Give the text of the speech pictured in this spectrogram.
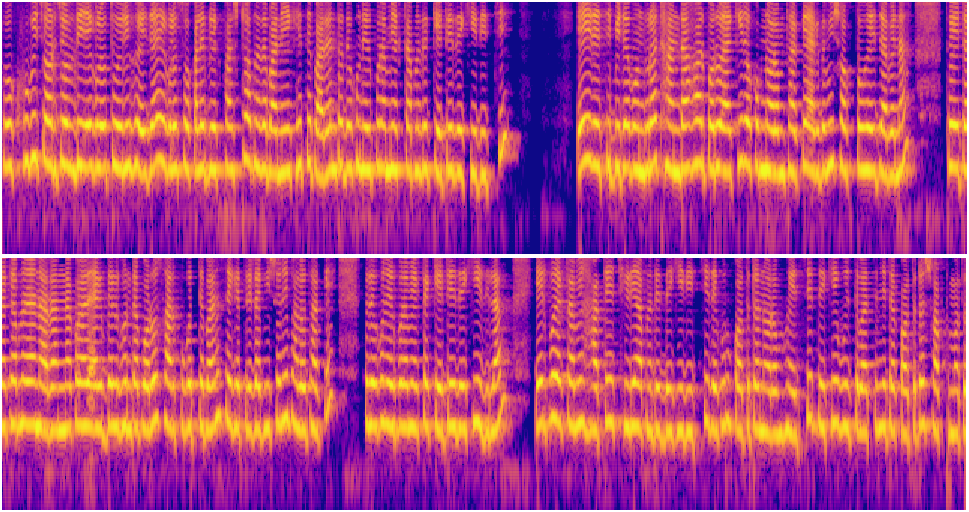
তো খুবই চটজলদি এগুলো তৈরি হয়ে যায়। এগুলো সকালে ব্রেকফাস্টও আপনারা বানিয়ে খেতে পারেন। তো দেখুন, এরপর আমি একটা আপনাদের কেটে দেখিয়ে দিচ্ছি। এই রেসিপিটা বন্ধুরা ঠান্ডা হওয়ার পরও একই রকম নরম থাকে, একদমই শক্ত হয়ে যাবে না। তো এটাকে আপনারা রান্না করার এক দেড় ঘণ্টা পরও সার্ভ করতে পারেন, সেক্ষেত্রে এটা ভীষণই ভালো থাকে। তো দেখুন, এরপর আমি একটা কেটে দেখিয়ে দিলাম। এরপর একটা আমি হাতে ছিঁড়ে আপনাদের দেখিয়ে দিচ্ছি। দেখুন, কতটা নরম হয়েছে। দেখেই বুঝতে পারছেন যে এটা কতটা সফট মতো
